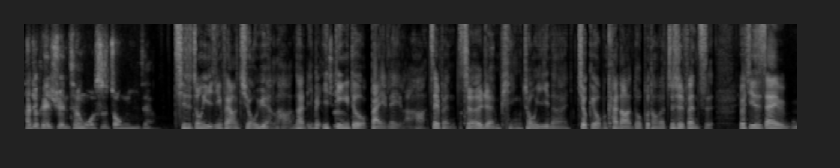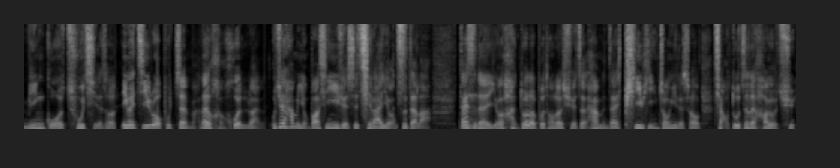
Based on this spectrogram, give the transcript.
他就可以宣称我是中医这样。其实中医已经非常久远了哈，那里面一定都有败类了哈。这本《哲人评中医》呢，就给我们看到很多不同的知识分子，尤其是在民国初期的时候，因为积弱不振嘛，那就很混乱。我觉得他们拥抱新医学是其来有自的啦。但是呢，有很多的不同的学者，他们在批评中医的时候，角度真的好有趣。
